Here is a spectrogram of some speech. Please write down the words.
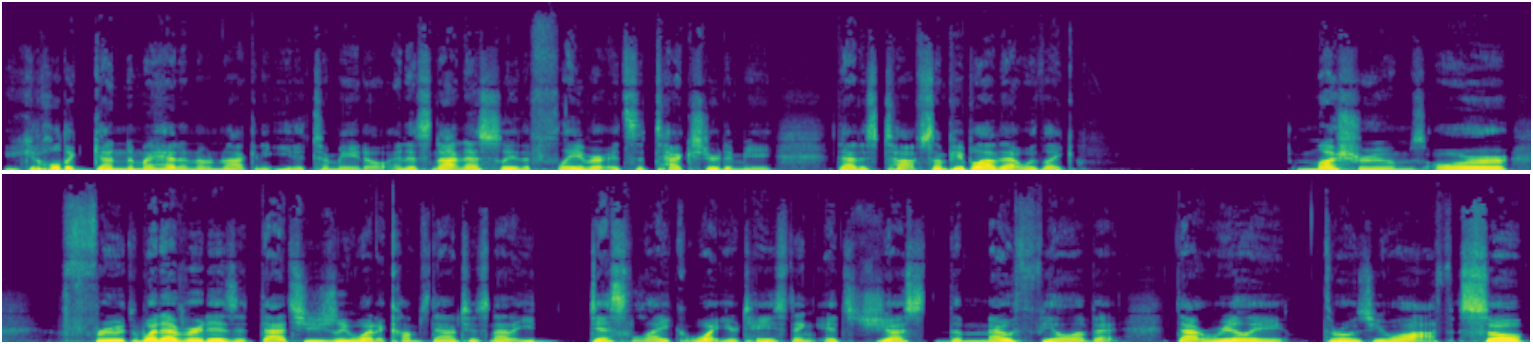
you could hold a gun to my head and I'm not going to eat a tomato. And it's not necessarily the flavor, it's the texture to me that is tough. Some people have that with like mushrooms or fruit, whatever it is, it, that's usually what it comes down to. It's not that you dislike what you're tasting, it's just the mouth feel of it that really throws you off. So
